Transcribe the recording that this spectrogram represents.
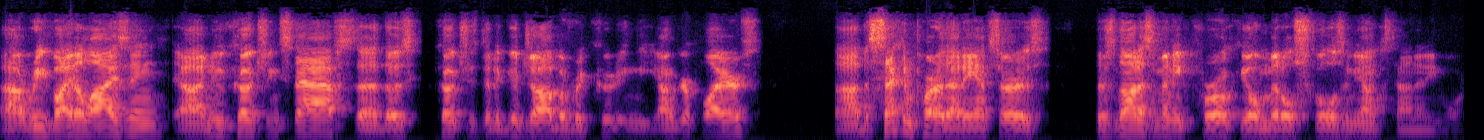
uh, revitalizing, uh, new coaching staffs. Uh, those coaches did a good job of recruiting the younger players. Uh, the second part of that answer is there's not as many parochial middle schools in Youngstown anymore,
